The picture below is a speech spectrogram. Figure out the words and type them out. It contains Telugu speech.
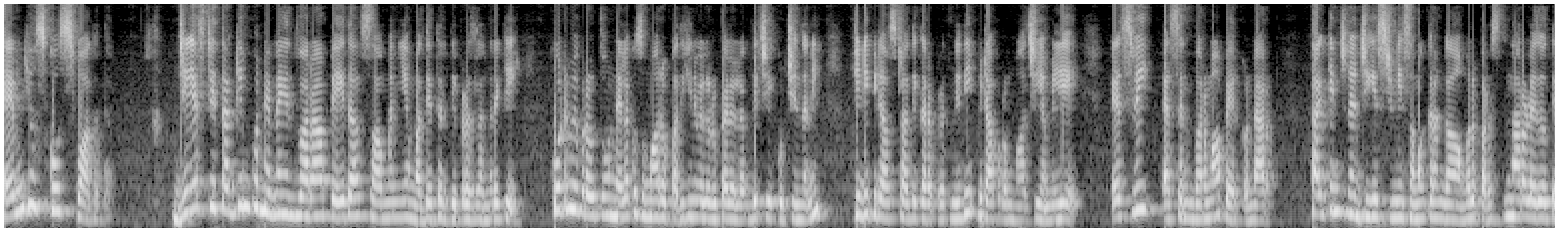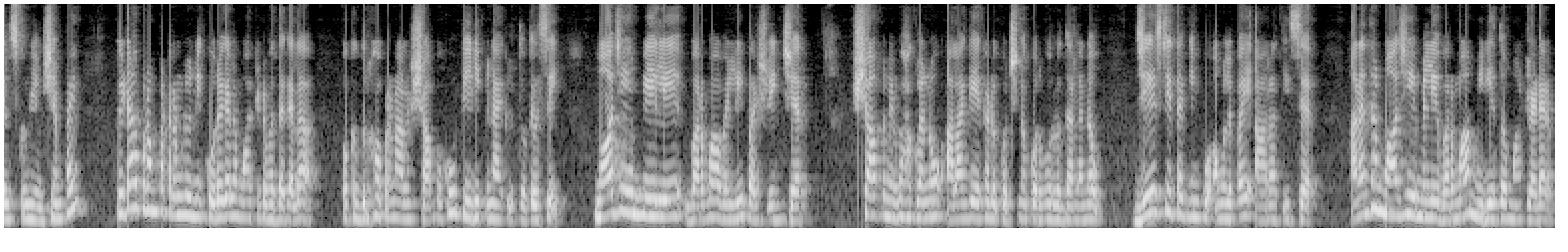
ఎం న్యూస్కు స్వాగతం. జీఎస్టీ తగ్గింపు నిర్ణయం ద్వారా పేద సామాన్య మధ్యతరగతి ప్రజలందరికీ కూటమి ప్రభుత్వం నెలకు సుమారు పదిహేను వేల రూపాయల లబ్ధి చేకూర్చిందని టీడీపీ రాష్ట్ర అధికార ప్రతినిధి పిఠాపురం మాజీ ఎమ్మెల్యే ఎస్వి ఎస్ఎన్ వర్మ పేర్కొన్నారు. తగ్గించిన జీఎస్టీని సమగ్రంగా అమలు పరుస్తున్నారో లేదో తెలుసుకునే విషయంపై పిఠాపురం పట్టణంలోని కూరగాయల మార్కెట్ వద్ద గల ఒక గృహ ప్రణాళిక షాపుకు టీడీపీ నాయకులతో కలిసి మాజీ ఎమ్మెల్యే వర్మ వెళ్ళి పరిశీలించారు. షాపు నిర్వాహకులను అలాగే అక్కడికి వచ్చిన కొనుగోలుదారులను జీఎస్టీ తగ్గింపు అమలుపై ఆరా తీశారు. అనంతరం మాజీ ఎమ్మెల్యే వర్మ మీడియాతో మాట్లాడారు.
